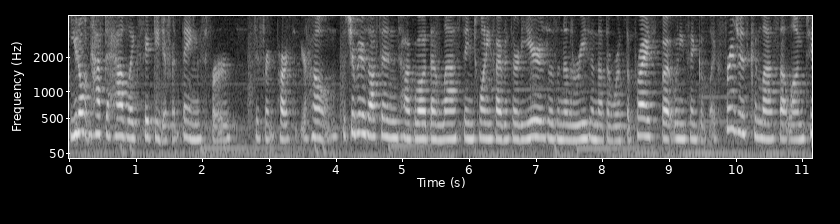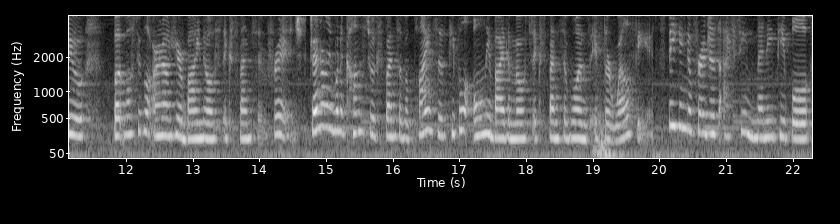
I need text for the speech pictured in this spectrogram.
You don't have to have like 50 different things for different parts of your home. Distributors often talk about them lasting 25 to 30 years as another reason that they're worth the price, but when you think of like fridges can last that long too, but most people aren't out here buying the most expensive fridge. Generally, when it comes to expensive appliances, people only buy the most expensive ones if they're wealthy. Speaking of fridges, I've seen many people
